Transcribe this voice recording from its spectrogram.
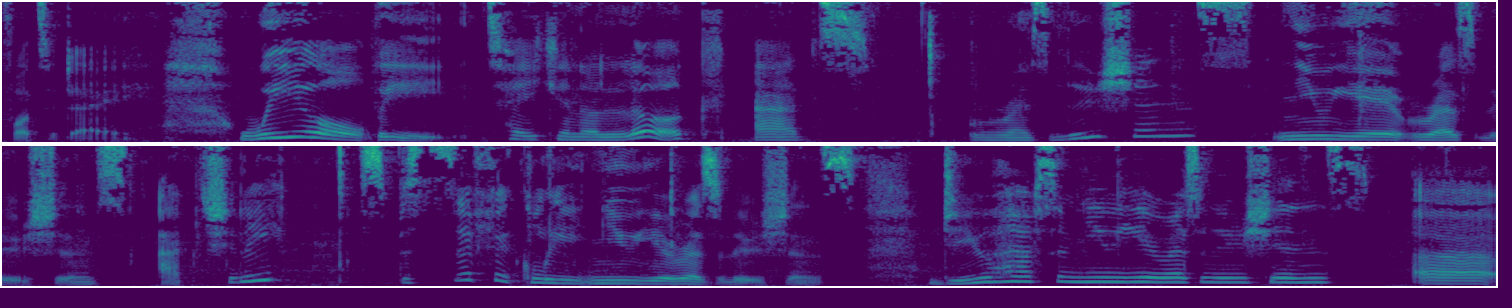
for today. We'll be taking a look at resolutions, New Year resolutions, actually specifically New Year resolutions. Do you have some New Year resolutions? Uh,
